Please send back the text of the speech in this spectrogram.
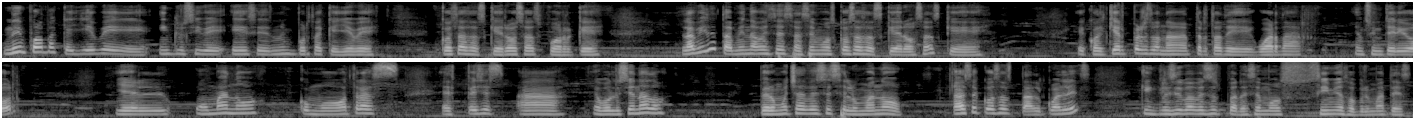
No importa que lleve inclusive ese, no importa que lleve cosas asquerosas porque la vida también a veces hacemos cosas asquerosas que, que cualquier persona trata de guardar en su interior y el humano, como otras especies, ha evolucionado. Pero muchas veces el humano hace cosas tal cuales que inclusive a veces parecemos simios o primates.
